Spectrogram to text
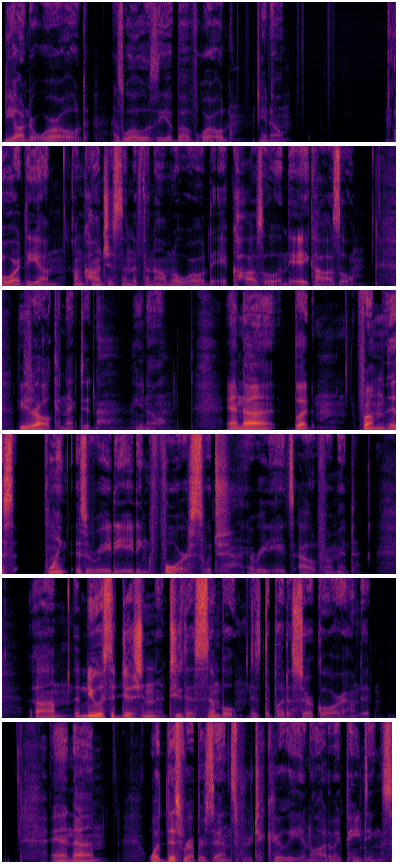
the underworld as well as the above world. You know, or the um, unconscious and the phenomenal world, the causal and the acausal. These are all connected, you know. And uh, but from this point is a radiating force which irradiates out from it. Um, the newest addition to this symbol is to put a circle around it. And um, what this represents, particularly in a lot of my paintings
